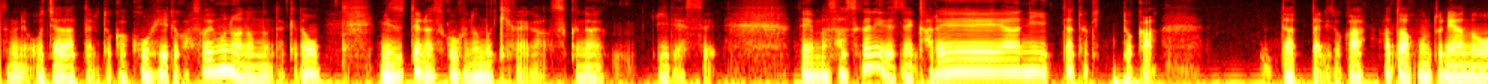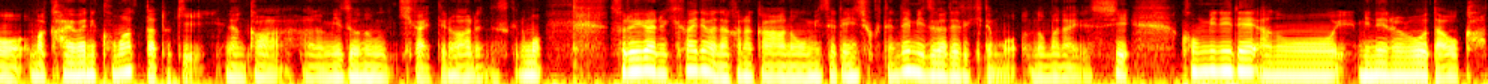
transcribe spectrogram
つまりお茶だったりとかコーヒーとかそういうものは飲むんだけど水っていうのはすごく飲む機会が少ないです。でまさすがにですねカレー屋に行った時とかだったりとかあとは本当にあの、まあ、会話に困った時なんかはあの水を飲む機会っていうのはあるんですけどもそれ以外の機会ではなかなかあのお店で飲食店で水が出てきても飲まないですしコンビニであのミネラルウォーターを買っ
